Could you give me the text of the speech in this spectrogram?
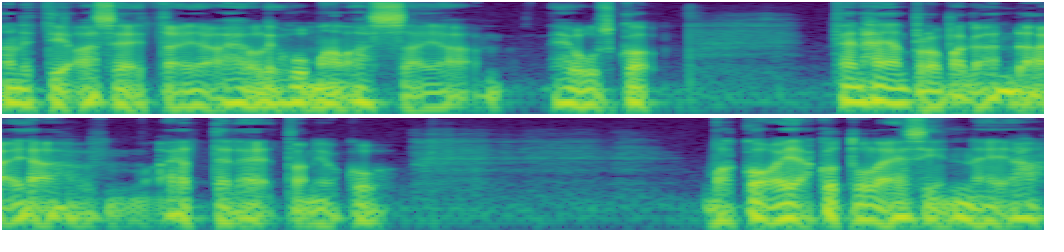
annettiin aseita ja he oli humalassa ja he usko Venäjän propagandaa ja ajattelee, että on joku vakoja, kun tulee sinne. Ja,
